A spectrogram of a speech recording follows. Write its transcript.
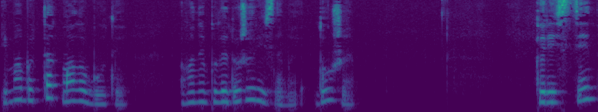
І, мабуть, так мало бути. Вони були дуже різними, дуже. Крістін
